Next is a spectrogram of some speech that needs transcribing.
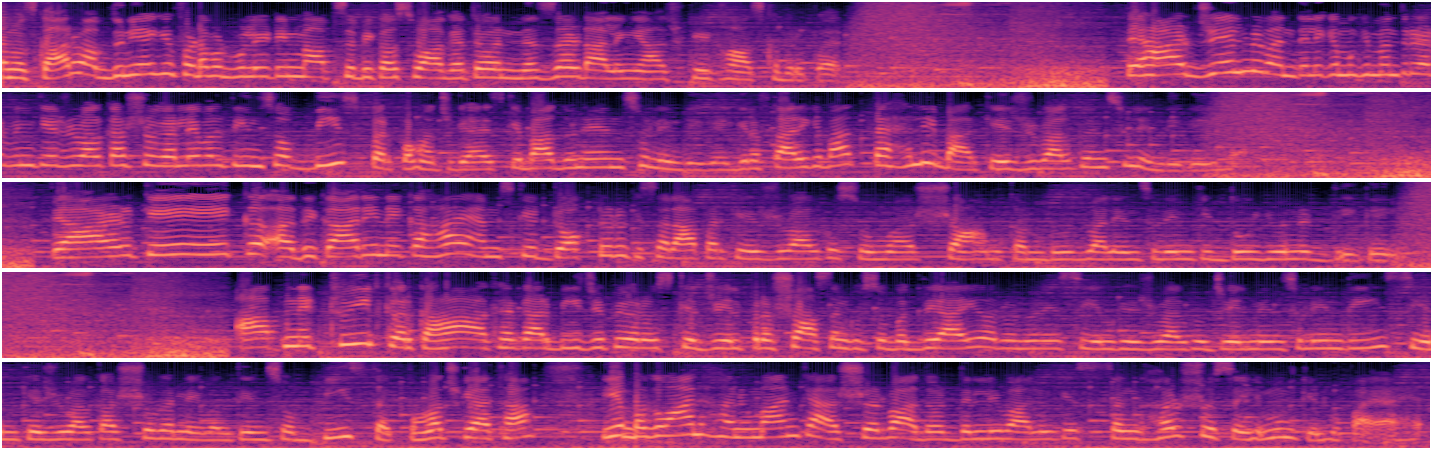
नमस्कार आप दुनिया की फटाफट बुलेटिन में आप सभी का स्वागत है और नज़र डालेंगे आज की खास खबर पर। तिहाड़ जेल में बंद दिल्ली के मुख्यमंत्री अरविंद केजरीवाल का शुगर लेवल 320 पर पहुँच गया। इसके बाद उन्हें इंसुलिन दी गई। गिरफ्तारी के बाद पहली बार केजरीवाल को इंसुलिन दी गई है। तिहाड़ के एक अधिकारी ने कहा, एम्स के डॉक्टरों की सलाह पर केजरीवाल को सोमवार शाम कमडोज वाले इंसुलिन की दो यूनिट दी गई। आपने ट्वीट कर कहा, आखिरकार बीजेपी और उसके जेल प्रशासन को सुबुद्धि आई और उन्होंने सीएम केजरीवाल को जेल में इंसुलिन दी। सीएम केजरीवाल का शुगर लेवल 320 तक पहुँच गया था। ये भगवान हनुमान के आशीर्वाद और दिल्ली वालों के संघर्ष से ही मुमकिन हो पाया है।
